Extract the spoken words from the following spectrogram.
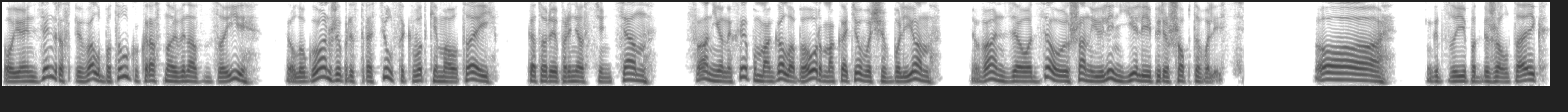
У Юаньцзянь распивал бутылку красного вина с Цзуи, Лугуан же пристрастился к водке Маутай, который принес Сюньцян, Фан Юнхэ помогала Баор макать овощи в бульон, Ван Цзяо Цзяо и Шан Юлинь ели и перешептывались. о К Цзуи подбежал Тайк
